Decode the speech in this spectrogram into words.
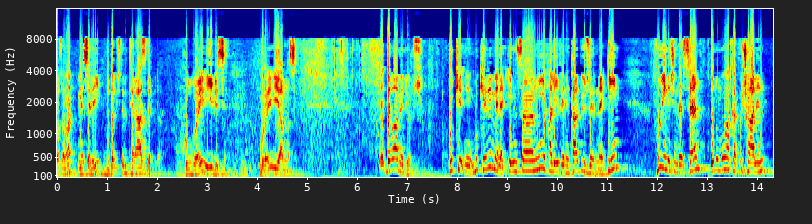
O zaman meseleyi bu da işte bir terazidir bu da. Kul burayı iyi bilsin. Burayı iyi anlasın. E, devam ediyoruz. Bu, bu kerim melek insani halifenin kalbi üzerine in. Bu inişinde sen onu muhakkak üç halin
